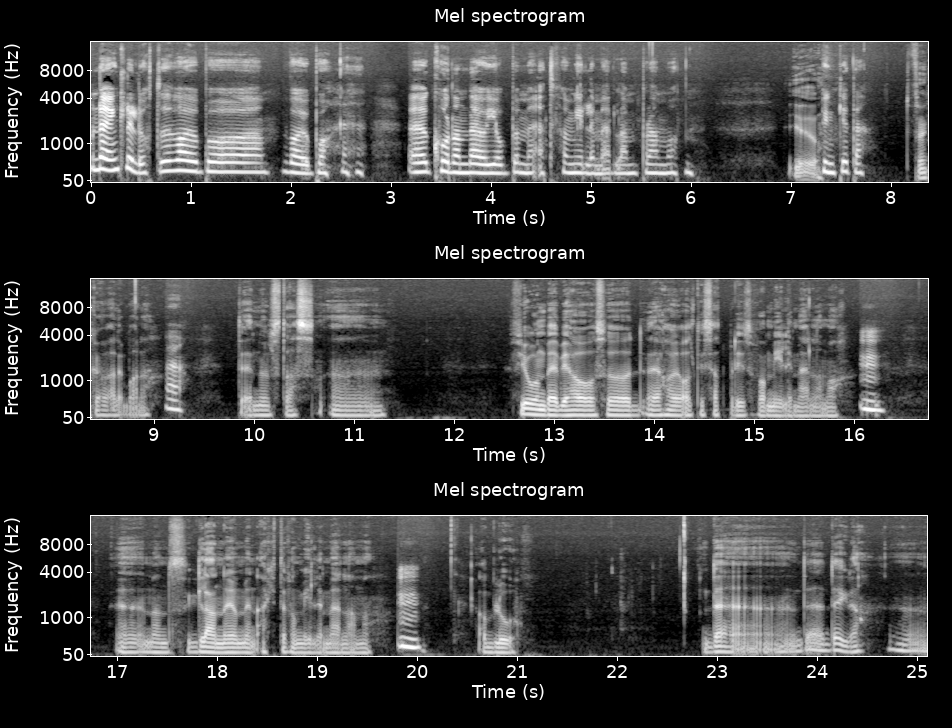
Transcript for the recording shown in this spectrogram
Men det er egentlig lurt. Det var jo på, var jo på eh, hvordan det er å jobbe med et familiemedlem på den måten. Jo, Funket det? det funker veldig bra, det. Ja. Det er null stress. Uh, Fjorden Baby har også Jeg har jo alltid sett på de som familiemedlemmer. Mm. Uh, mens Glenn er jo min ekte familiemedlem Mm. av blod. Det, det er digg, da. Eh,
